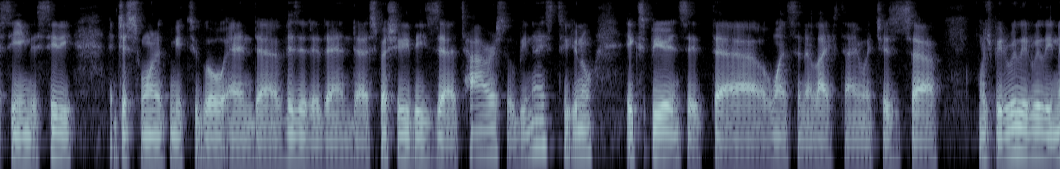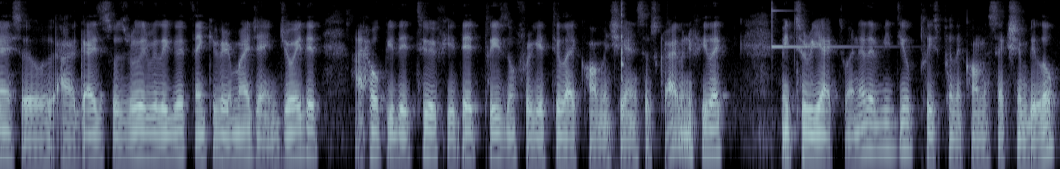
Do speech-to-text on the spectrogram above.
seeing the city it just wanted me to go and visit it. And especially these towers so it would be nice to you know experience it once in a lifetime which is which would be really really nice. So uh, guys this was really really good. Thank you very much. I enjoyed it. I hope you did too. If you did please don't forget to like comment share and subscribe. And if you like me to react to another video please put in the comment section below.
